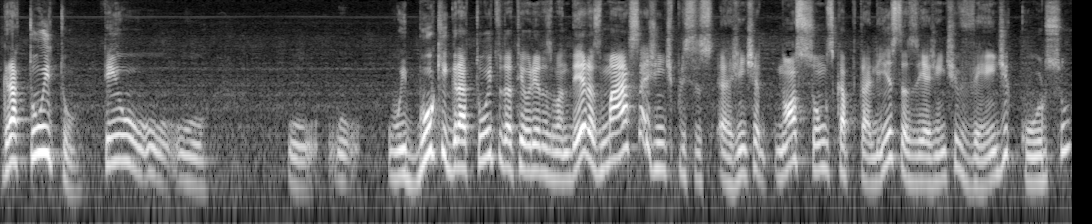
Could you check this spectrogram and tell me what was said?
gratuito. Tem o, o, o, o, o e-book gratuito da Teoria das Bandeiras, mas a gente precisa, a gente, nós somos capitalistas e a gente vende curso,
